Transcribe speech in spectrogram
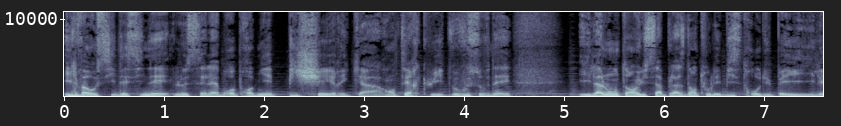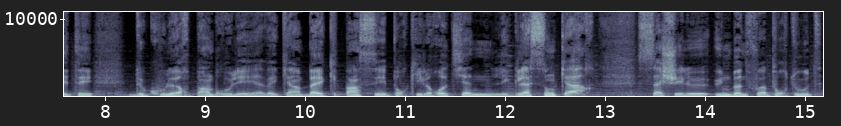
Il va aussi dessiner le célèbre premier pichet Ricard en terre cuite. Vous vous souvenez? Il a longtemps eu sa place dans tous les bistrots du pays. Il était de couleur pain brûlé avec un bec pincé pour qu'il retienne les glaçons car, sachez-le une bonne fois pour toutes,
